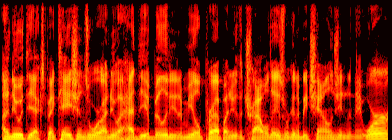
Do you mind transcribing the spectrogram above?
I knew what the expectations were. I knew I had the ability to meal prep. I knew the travel days were going to be challenging, and they were.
